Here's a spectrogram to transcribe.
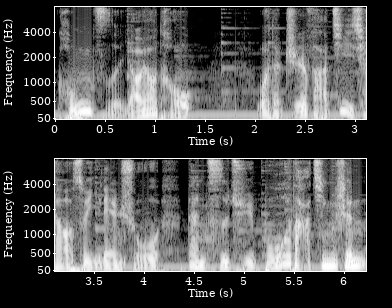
孔子摇摇头：“我的指法技巧虽已练熟，但此曲博大精深，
